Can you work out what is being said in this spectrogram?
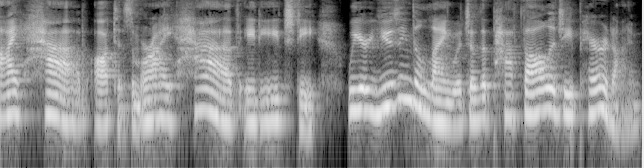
I have autism or I have ADHD. We are using the language of the pathology paradigm,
